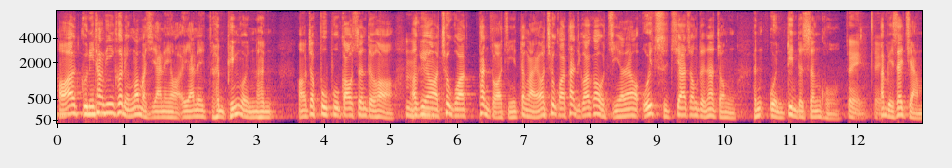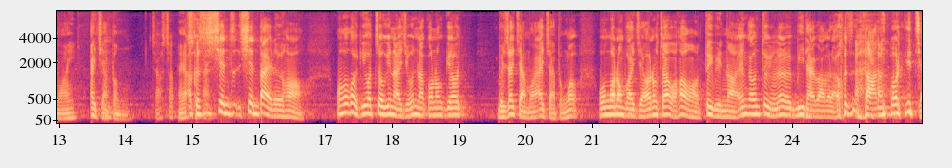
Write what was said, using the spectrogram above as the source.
哦啊过年汤天可能我嘛是安尼哦，会安尼很平稳很，哦就步步高升的吼。啊去哦出国赚大钱，等来哦出国赚一寡够有钱，然后维持家中的那种很稳定的生活。对对。啊，袂使食糜，爱食饭。哎啊！可是现现代的吼，我我记我做囡仔时，阮阿公拢叫我袂使食饭，爱食饭。我我我拢不爱食，我拢在外口吼对面啦，应该阮对面那个米台吧个啦，我是打你我去食。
